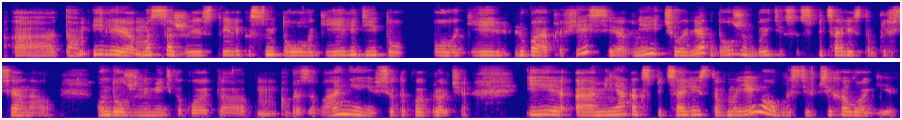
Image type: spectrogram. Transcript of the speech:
А, там или массажист, или косметологи, или диетологи, психологи, любая профессия, в ней человек должен быть специалистом, профессионалом. Он должен иметь какое-то образование и все такое прочее. И а, меня как специалиста в моей области, в психологии,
